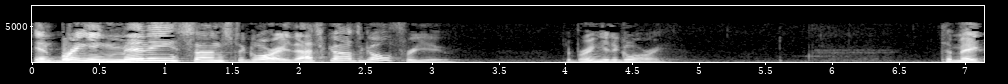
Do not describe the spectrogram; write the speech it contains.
in bringing many sons to glory. That's God's goal for you. To bring you to glory. To make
